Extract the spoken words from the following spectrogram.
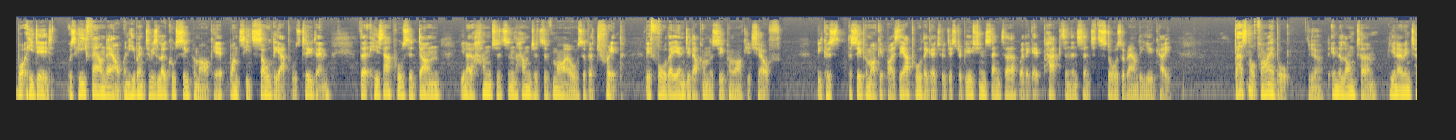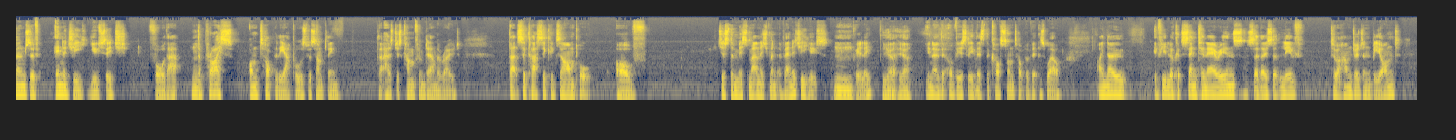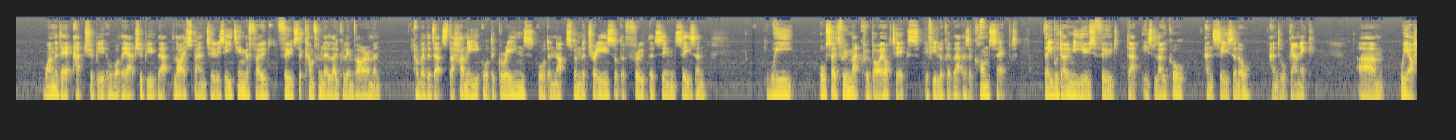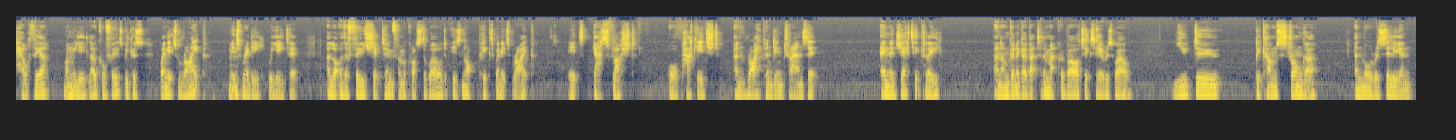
what he did was he found out when he went to his local supermarket once he'd sold the apples to them that his apples had done, you know, hundreds and hundreds of miles of a trip before they ended up on the supermarket shelf. Because the supermarket buys the apple, they go to a distribution center where they get packed and then sent to stores around the UK. That's not viable Yeah. in the long term. You know, in terms of energy usage for that, the price on top of the apples for something that has just come from down the road. That's a classic example of just a mismanagement of energy use, Mm, really. yeah. Yeah. You know, that obviously there's the costs on top of it as well. I know if you look at centenarians, so those that live to 100 and beyond, one of their attribute or what they attribute that lifespan to is eating the food, foods that come from their local environment. And whether that's the honey or the greens or the nuts from the trees or the fruit that's in season. We also, through macrobiotics, if you look at that as a concept, they would only use food that is local and seasonal and organic. Um, we are healthier when we mm-hmm. eat local foods because when it's ripe, mm-hmm. it's ready, we eat it. A lot of the food shipped in from across the world is not picked when it's ripe, it's gas flushed or packaged and ripened in transit. Energetically, and I'm going to go back to the macrobiotics here as well, you do become stronger and more resilient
